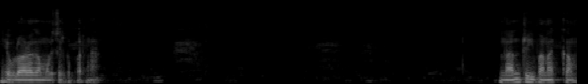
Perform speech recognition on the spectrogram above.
எவ்வளோ அழகாக முளைச்சிருக்கு பாருங்கள் நன்றி வணக்கம்.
